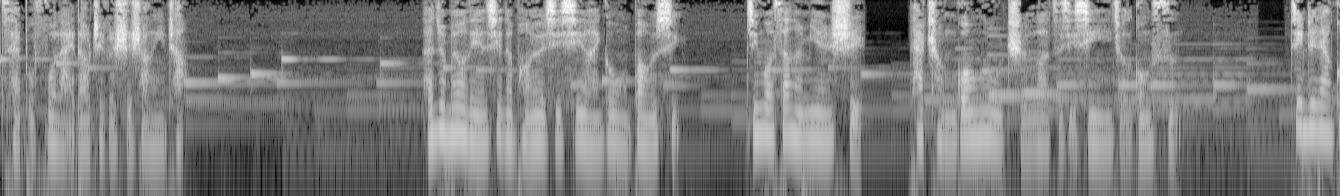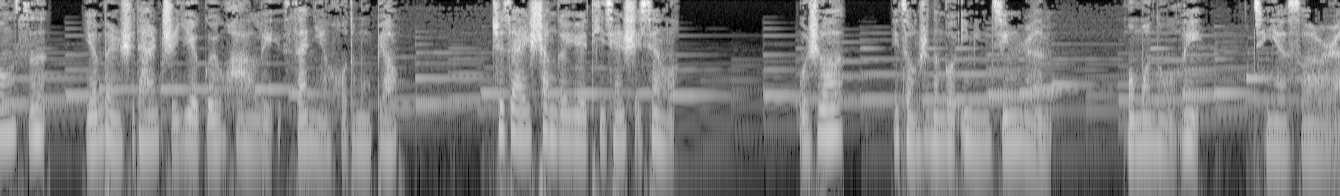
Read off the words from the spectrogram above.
才不负来到这个世上一场。很久没有联系的朋友西西来跟我报喜，经过三轮面试，他成功入职了自己心仪已久的公司。进这家公司原本是他职业规划里三年后的目标，却在上个月提前实现了。我说：“你总是能够一鸣惊人，默默努力，惊艳所有人。”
